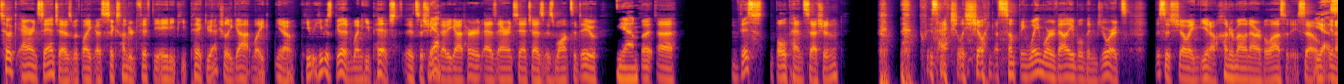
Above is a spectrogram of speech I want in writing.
took Aaron Sanchez with like a 650 ADP pick, you actually got like you know he he was good when he pitched. It's a shame Yeah. that he got hurt, as Aaron Sanchez is wont to do. Yeah. But uh, this bullpen session is actually showing us something way more valuable than jorts. This is showing you know 100 mile an hour velocity. So yes. you know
